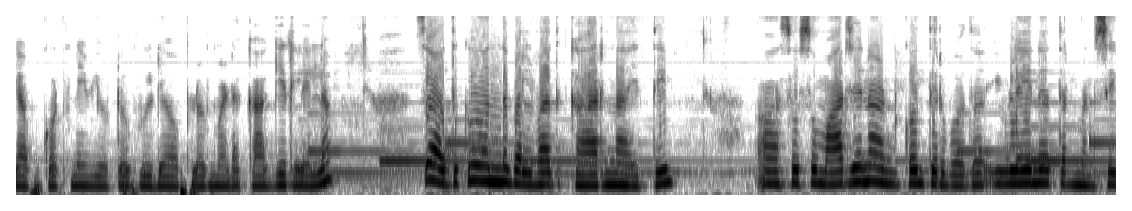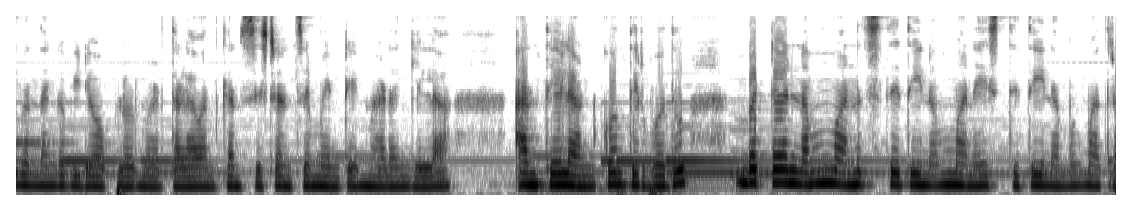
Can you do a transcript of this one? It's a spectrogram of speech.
ಗ್ಯಾಪ್ ಕೊಟ್ಟು ನೀವು ಯೂಟ್ಯೂಬ್ ವೀಡಿಯೋ ಅಪ್ಲೋಡ್ ಮಾಡೋಕ್ಕಾಗಿರಲಿಲ್ಲ. ಸೊ ಅದಕ್ಕೂ ಒಂದು ಬಲವಾದ ಕಾರಣ ಐತಿ. ಸೊ ಸುಮಾರು ಜನ ಅನ್ಕೊಂತಿರ್ಬೋದು, ಇವಳೇನೋ ತನ್ನ ಮನಸ್ಸಿಗೆ ಬಂದಂಗೆ ವೀಡಿಯೋ ಅಪ್ಲೋಡ್ ಮಾಡ್ತಾಳೆ. ಒಂದು ಕನ್ಸಿಸ್ಟೆನ್ಸಿ ಮೇಂಟೈನ್ ಮಾಡೋಂಗಿಲ್ಲ. ಅಂಥೇಳಿ ಅಂದ್ಕೊತಿರ್ಬೋದು ಬಟ್ ನಮ್ಮ ಮನಸ್ಥಿತಿ ನಮ್ಮ ಮನೆ ಸ್ಥಿತಿ ನಮಗೆ ಮಾತ್ರ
